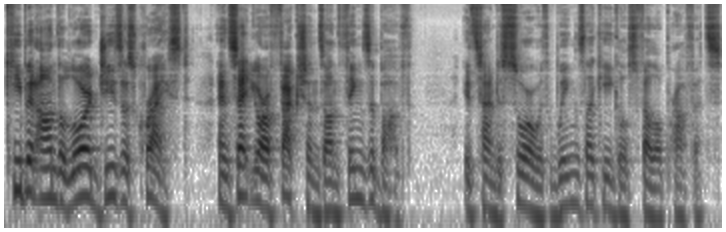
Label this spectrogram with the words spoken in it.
Keep it on the Lord Jesus Christ and set your affections on things above. It's time to soar with wings like eagles, fellow prophets.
